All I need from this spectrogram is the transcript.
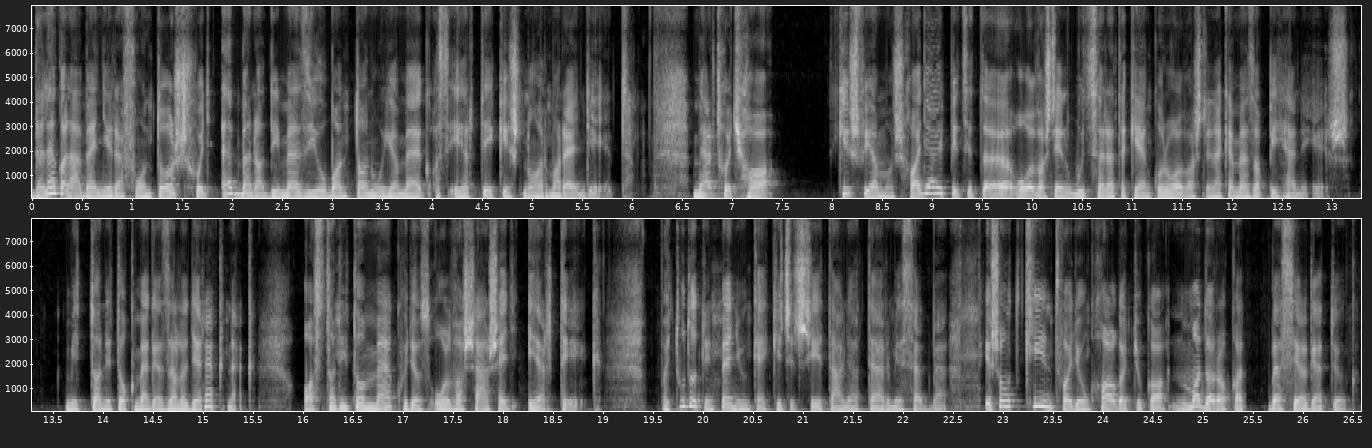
de legalább ennyire fontos, hogy ebben a dimenzióban tanulja meg az érték és norma rendjét. Mert hogyha kisfiam, most hagyjál egy picit olvasni, én úgy szeretek ilyenkor olvasni, nekem ez a pihenés. Mit tanítok meg ezzel a gyereknek? Azt tanítom meg, hogy az olvasás egy érték. Vagy tudod, mint menjünk egy kicsit sétálni a természetbe, és ott kint vagyunk, hallgatjuk a madarakat, beszélgetünk.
